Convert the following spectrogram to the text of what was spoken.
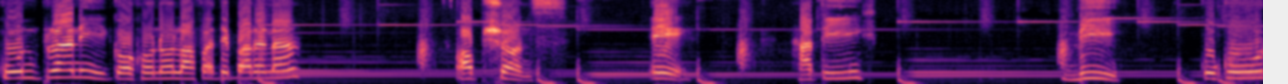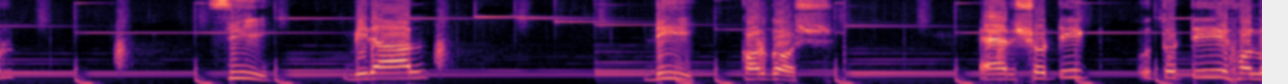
কোন প্রাণী কখনো লাফাতে পারে না? অপশনস, এ, হাতি। বি কুকুর, সি, বিড়াল, ডি, খরগোশ। এর সঠিক উত্তরটি হল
